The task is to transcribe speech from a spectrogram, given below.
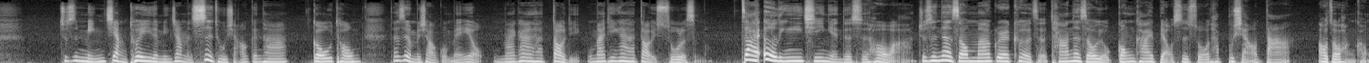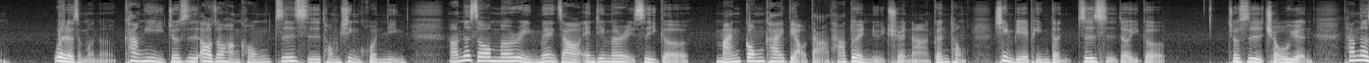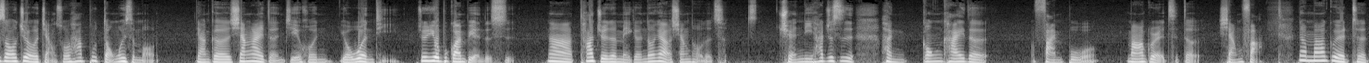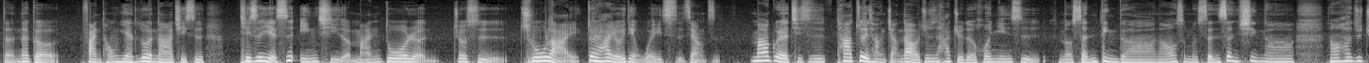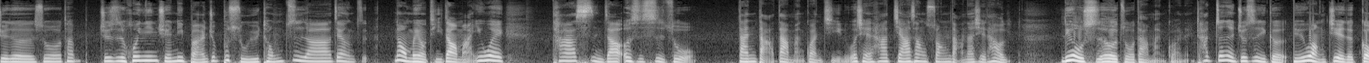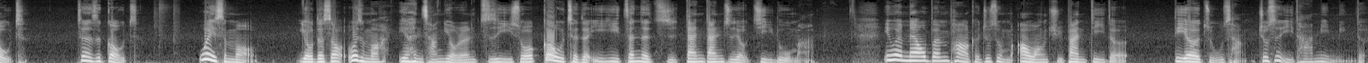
就是名将退役的名将们试图想要跟他沟通，但是有没有效果？没有。我们来看看他到底，我们来听看他到底说了什么。在二零一七年的时候啊，就是那时候，Margaret Court 他那时候有公开表示说，他不想要搭澳洲航空，为了什么呢？抗议就是澳洲航空支持同性婚姻。然后那时候，Murray，你们也知道，Andy Murray 是一个蛮公开表达他对女权啊跟同性别平等支持的一个就是球员。他那时候就有讲说，他不懂为什么。两个相爱的人结婚有问题，就又不关别人的事。那他觉得每个人都应该有相同的权权利，他就是很公开的反驳 Margaret 的想法。那 Margaret 的那个反同言论啊，其实其实也是引起了蛮多人，就是出来对他有一点维持这样子。Margaret 其实她最常讲到的就是她觉得婚姻是什么神定的啊，然后什么神圣性啊，然后她就觉得说她就是婚姻权利本来就不属于同志啊这样子。那我们有提到嘛？因为他是你知道二十四座单打大满贯记录，而且他加上双打那些，他有六十二座大满贯诶，他真的就是一个女网界的 GOAT，真的是 GOAT。为什么有的时候，为什么也很常有人质疑说，GOAT 的意义真的只单单只有记录吗？因为 Melbourne Park 就是我们澳网举办地的第二主场，就是以它命名的。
